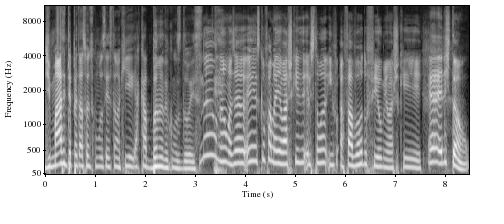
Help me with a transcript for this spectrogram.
de más interpretações como vocês estão aqui, acabando com os dois. Não, não, mas é, é isso que eu falei. Eu acho que eles estão a, a favor do filme. Eu acho que. É, eles estão.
